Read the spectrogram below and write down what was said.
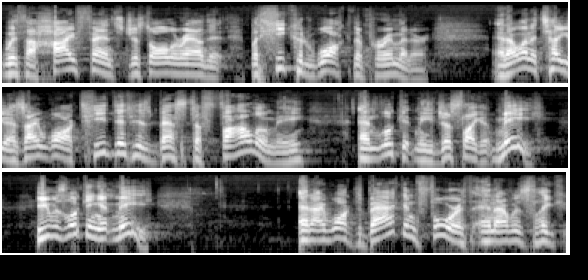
with a high fence just all around it, but he could walk the perimeter. And I want to tell you, as I walked, he did his best to follow me and look at me just like me. He was looking at me. And I walked back and forth, and I was like,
